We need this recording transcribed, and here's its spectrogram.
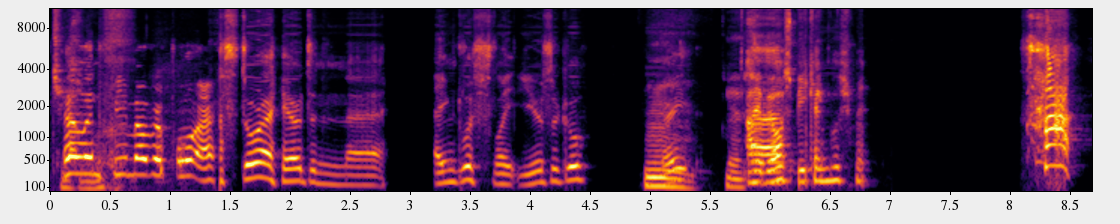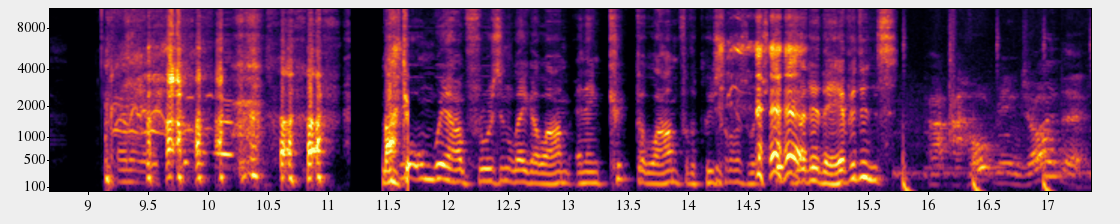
telling Jesus. female reporter. a story I heard in uh, English like years ago. Hmm, Right. Yes. Uh, Aye, we all speak English, mate. Ha! Anyways, I told him we have frozen leg of lamb and then cooked the lamb for the police officers, which got rid of the evidence. I, I hope you enjoyed it.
